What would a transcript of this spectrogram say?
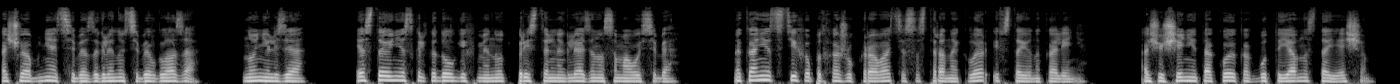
хочу обнять себя, заглянуть себе в глаза. Но нельзя. Я стою несколько долгих минут, пристально глядя на самого себя. Наконец, тихо подхожу к кровати со стороны Клэр и встаю на колени. Ощущение такое, как будто я в настоящем.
